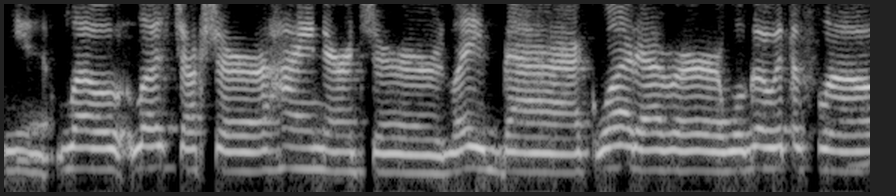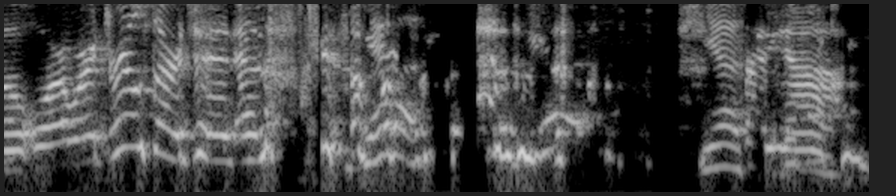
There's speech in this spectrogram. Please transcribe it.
you know, low low structure, high nurture, laid back, whatever. We'll go with the flow, or we're a drill sergeant, and you know, Yes. Yes. Yeah. Well, my kids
